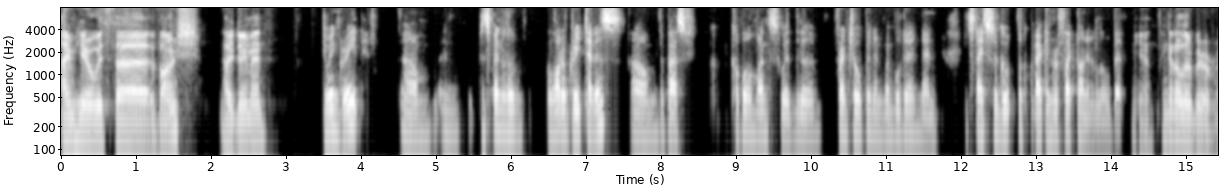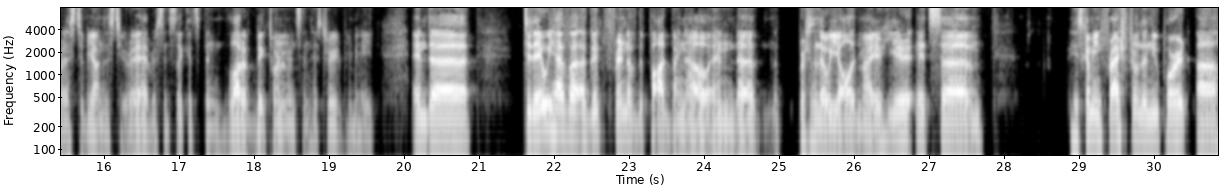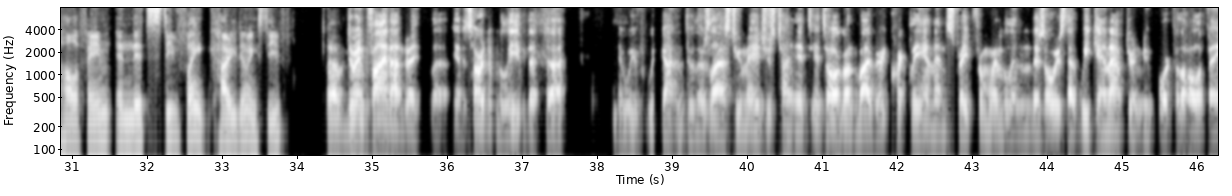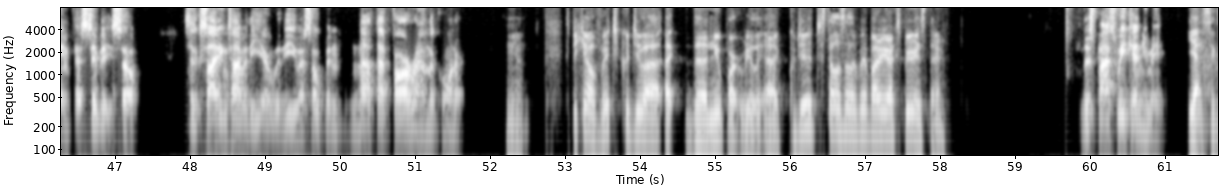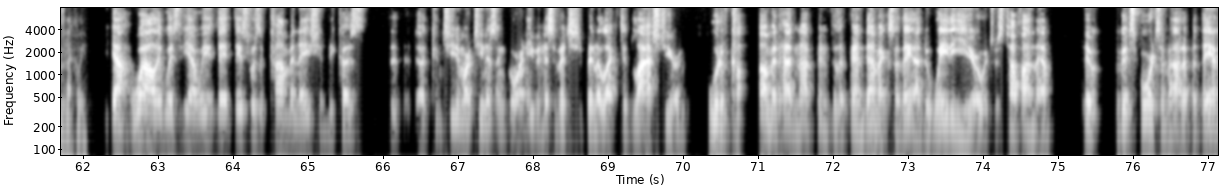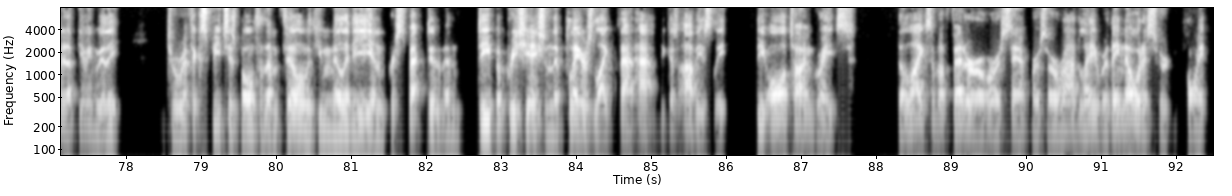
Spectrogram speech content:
I'm here with uh, Vansh. How you doing, man? Doing great. Um, and been spending a, a lot of great tennis um, the past couple of months with the French Open and Wimbledon, and it's nice to go look back and reflect on it a little bit. Yeah, and got a little bit of rest to be honest here. Right? Ever since like it's been a lot of big tournaments in history to be made, and uh, today we have a, a, good friend of the pod by now, and uh, a person that we all admire here. It's um, he's coming fresh from the Newport uh, Hall of Fame, and it's Steve Flink. How are you doing, Steve? I'm doing fine, Andre. And it's hard to believe that, uh, that we've we've gotten through those last two majors. It's it's all gone by very quickly, and then straight from Wimbledon, there's always that weekend after in Newport for the Hall of Fame festivities. So it's an exciting time of the year with the U.S. Open not that far around the corner. Yeah. Speaking of which, could you uh, uh the Newport really? Uh, could you just tell us a little bit about your experience there? This past weekend, you mean? Yes, exactly. Yeah. Well, it was. Yeah, we they, this was a combination because the, uh, Conchita Martinez and Goran Ivanisevic had been elected last year and would have come it had not been for the pandemic. So they had to wait a year, which was tough on them. They were good sports about it, but they ended up giving really terrific speeches, both of them filled with humility and perspective and deep appreciation that players like that have. Because obviously, the all time greats the likes of a Federer or a Sampras or a Rod Laver, they know at a certain point.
